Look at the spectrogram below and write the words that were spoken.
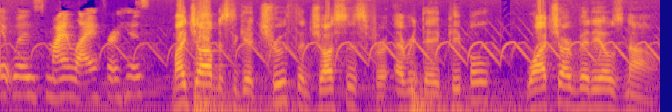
It was my life or his. My job is to get truth and justice for everyday people. Watch our videos now.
